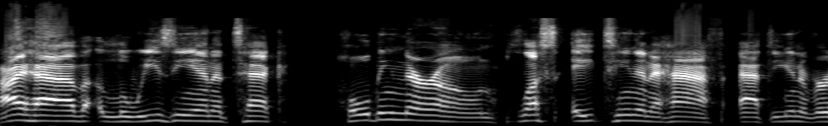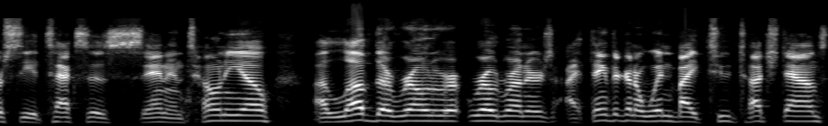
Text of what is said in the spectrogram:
I have Louisiana Tech holding their own plus 18 and a half at the University of Texas San Antonio. I love the road Roadrunners. I think they're going to win by two touchdowns.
